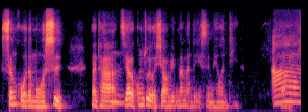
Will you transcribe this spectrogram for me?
生活的模式，那他嗯只要有工作有效率，慢慢的也是没问题的。ああ、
